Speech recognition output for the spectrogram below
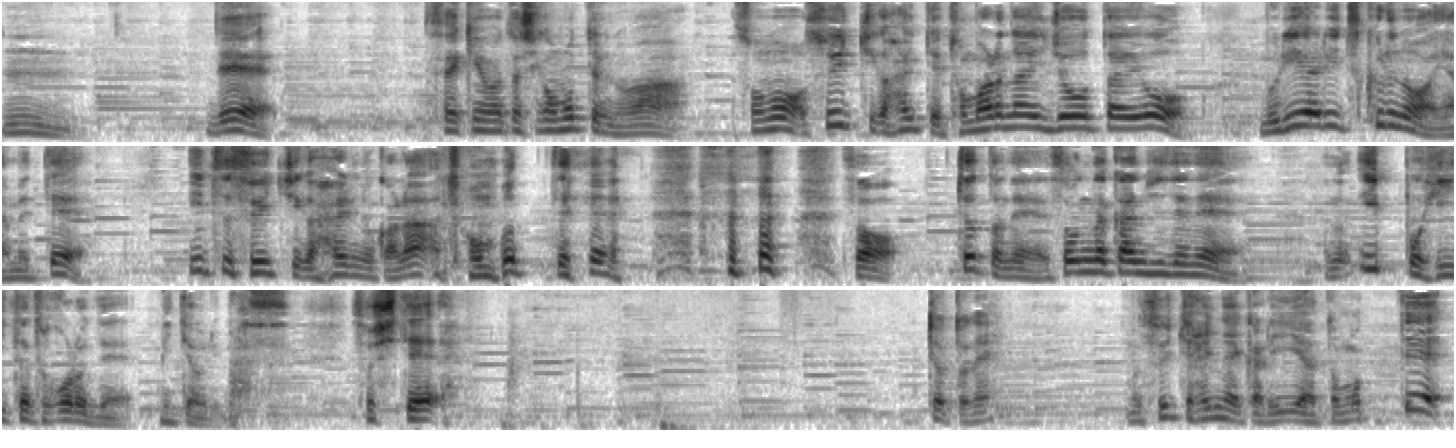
うん。で、最近私が思ってるのは、そのスイッチが入って止まらない状態を無理やり作るのはやめて、いつスイッチが入るのかな と思って そう、ちょっとね、そんな感じでね、あの、一歩引いたところで見ております。そして、ちょっとね、もうスイッチ入んないからいいやと思って、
